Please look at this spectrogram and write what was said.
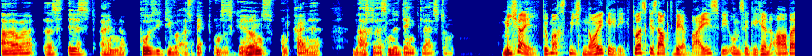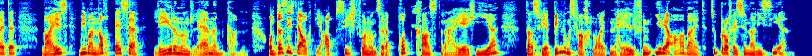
aber das ist ein positiver Aspekt unseres Gehirns und keine nachlassende Denkleistung. Michael, du machst mich neugierig. Du hast gesagt, wer weiß, wie unser Gehirn arbeitet, weiß, wie man noch besser lehren und lernen kann. Und das ist ja auch die Absicht von unserer Podcast-Reihe hier, dass wir Bildungsfachleuten helfen, ihre Arbeit zu professionalisieren.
